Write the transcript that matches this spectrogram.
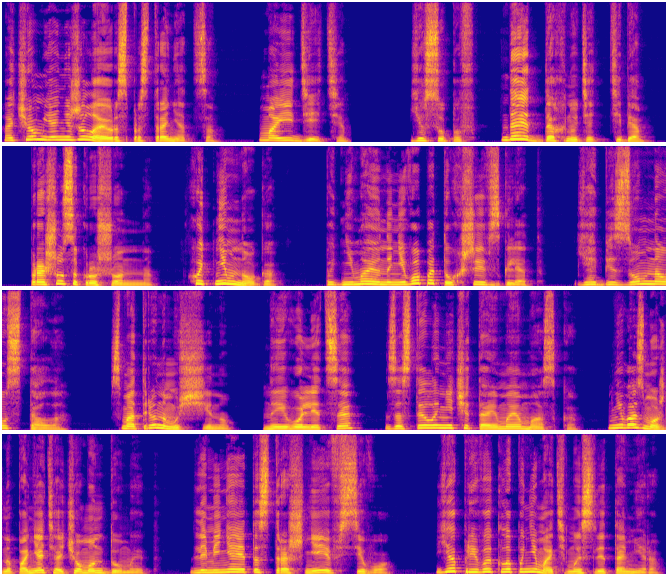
о чем я не желаю распространяться. Мои дети. Юсупов, дай отдохнуть от тебя. Прошу сокрушенно. Хоть немного. Поднимаю на него потухший взгляд. Я безумно устала. Смотрю на мужчину. На его лице застыла нечитаемая маска. Невозможно понять, о чем он думает. Для меня это страшнее всего. Я привыкла понимать мысли Тамира.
